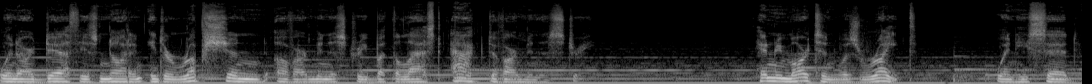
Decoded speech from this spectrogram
when our death is not an interruption of our ministry, but the last act of our ministry. Henry Martyn was right when he said,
